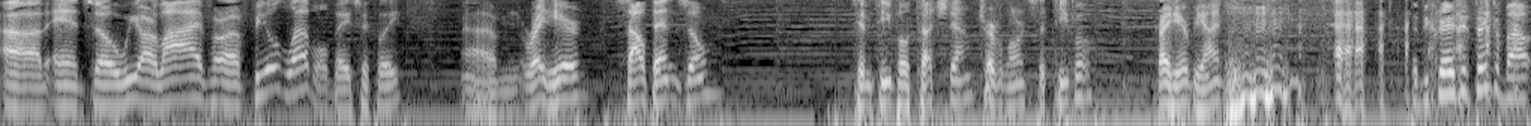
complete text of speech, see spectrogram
Um, and so we are live, uh, field level, basically, um, right here, south end zone. Tim Tebow touchdown. Trevor Lawrence to Tebow. Right here behind us. It'd be crazy to think about.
